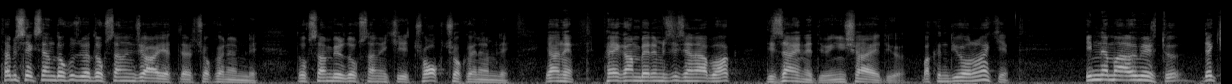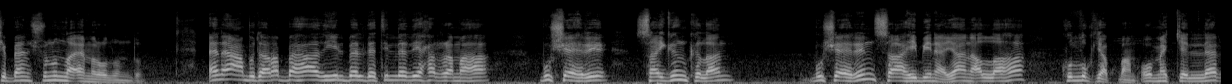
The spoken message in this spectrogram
Tabi 89 ve 90. ayetler çok önemli. 91-92 çok çok önemli. Yani peygamberimizi Cenab-ı Hak dizayn ediyor, inşa ediyor. Bakın diyor ona ki İnnemâ ümirtü de ki ben şununla emrolundum. En a'bude rabbe hâzihil beldetillezî harramaha bu şehri saygın kılan bu şehrin sahibine yani Allah'a kulluk yapmam. O Mekkeliler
